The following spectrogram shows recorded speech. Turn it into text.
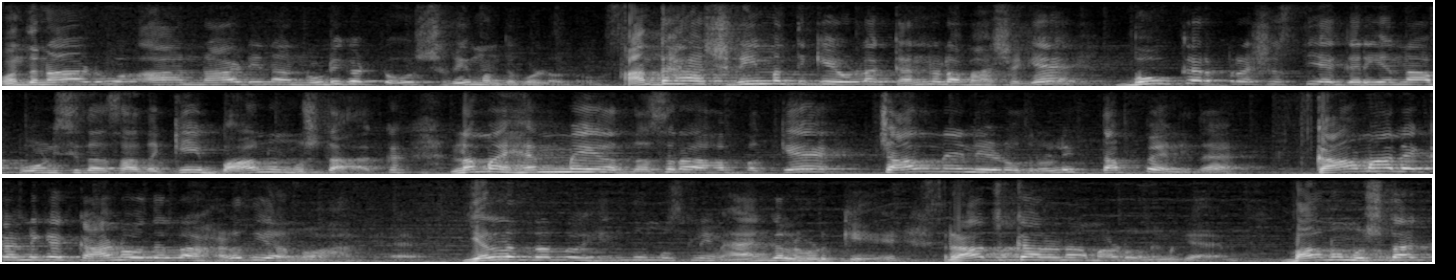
ಒಂದು ನಾಡು, ಆ ನಾಡಿನ ನುಡಿಗಟ್ಟು ಶ್ರೀಮಂತಗೊಳ್ಳೋದು. ಅಂತಹ ಶ್ರೀಮಂತಿಕೆಯುಳ್ಳ ಕನ್ನಡ ಭಾಷೆಗೆ ಬೂಕರ್ ಪ್ರಶಸ್ತಿಯ ಗರಿಯನ್ನ ಪೋಣಿಸಿದ ಸಾಧಕಿ ಬಾನು ಮುಷ್ತಾಕ್ ನಮ್ಮ ಹೆಮ್ಮೆಯ ದಸರಾ ಹಬ್ಬಕ್ಕೆ ಚಾಲನೆ ನೀಡೋದ್ರಲ್ಲಿ ತಪ್ಪೇನಿದೆ. ಕಾಮಾಲೆ ಕಣ್ಣಿಗೆ ಕಾಣೋದೆಲ್ಲ ಹಳದಿ ಅನ್ನೋ ಹಾಗೆ. ಎಲ್ಲದರಲ್ಲೂ ಹಿಂದೂ ಮುಸ್ಲಿಂ ಆ್ಯಂಗಲ್ ಹುಡುಕಿ ರಾಜಕಾರಣ ಮಾಡೋ ನಿಮಗೆ. ಬಾನು ಮುಷ್ತಾಕ್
